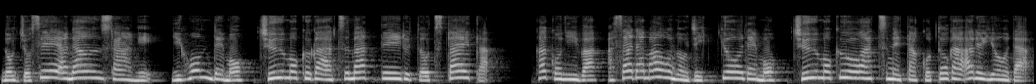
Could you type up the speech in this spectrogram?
の女性アナウンサーに日本でも注目が集まっていると伝えた。過去には浅田真央の実況でも注目を集めたことがあるようだ。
